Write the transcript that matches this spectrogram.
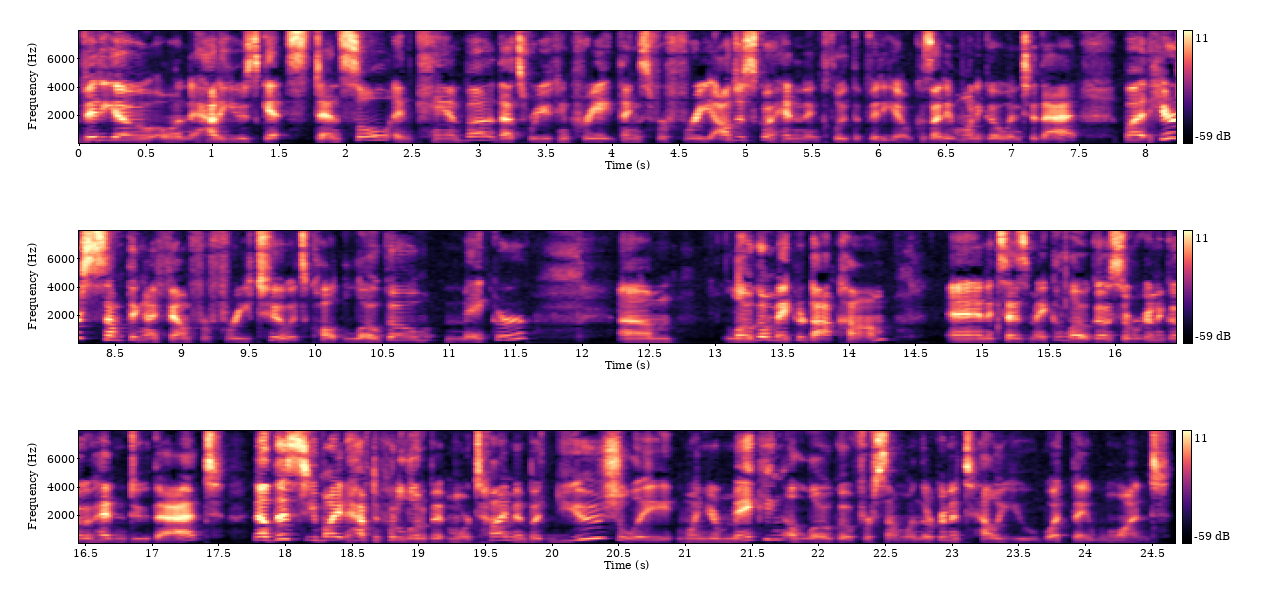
video on how to use Get Stencil and Canva. That's where you can create things for free. I'll just go ahead and include the video because I didn't want to go into that. But here's something I found for free too. It's called Logo Maker, um, logomaker.com. And it says make a logo. So we're going to go ahead and do that. Now this you might have to put a little bit more time in, but usually when you're making a logo for someone, they're going to tell you what they want.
